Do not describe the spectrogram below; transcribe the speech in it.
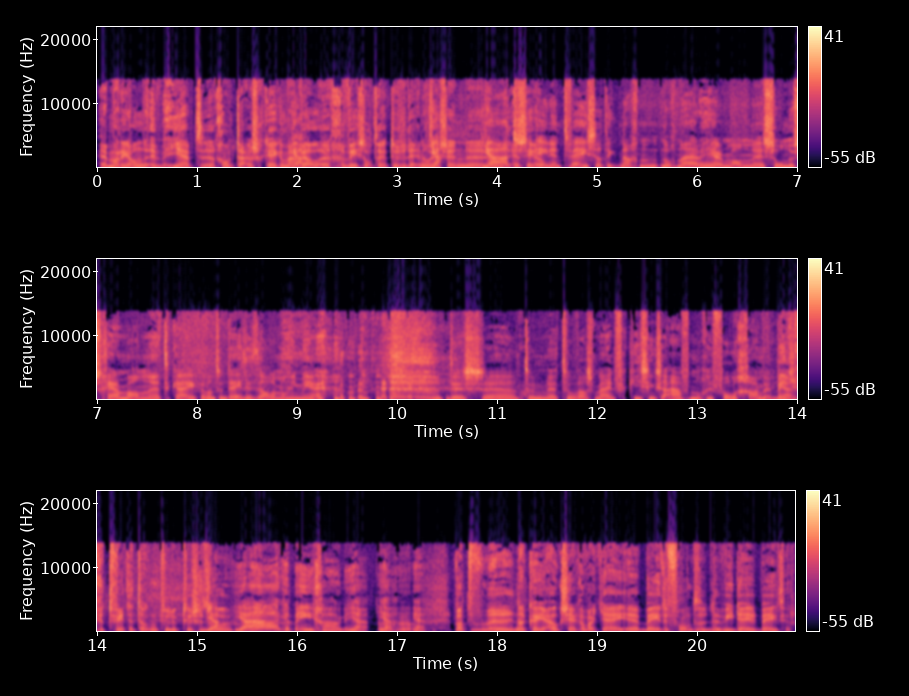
En Marian, eh, je hebt gewoon thuis gekeken, maar Ja. wel gewisseld hè, tussen de NOS ja, en, eh ja en tussen RTL. 1 en 2 zat ik nog, nog naar Herman eh, zonder Scherman te kijken. Want toen deed het allemaal niet meer. dus eh, toen, toen was mijn verkiezingsavond nog in volle gang. Een beetje ja. getwitterd ook natuurlijk tussendoor. Ja, ja, ik heb me ingehouden. Ja, ja, Uh, uh. ja. Wat, dan kun je ook zeggen wat jij beter vond. De, wie deed het beter?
